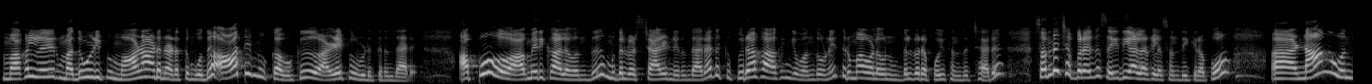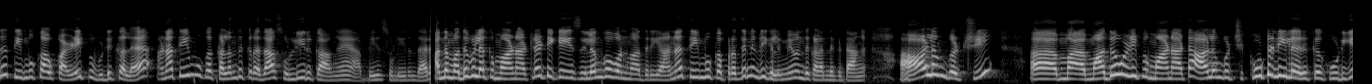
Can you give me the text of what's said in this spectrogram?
மகளிர் மது ஒழிப்பு மாநாடு நடத்தும் போது அதிமுகவுக்கு அழைப்பு விடுத்திருந்தாரு. அப்போ அமெரிக்கால வந்து முதல்வர் ஸ்டாலின் இருந்தார். அதுக்கு பிறகாக இங்க வந்தோடனே திருமாவளவன் முதல்வரை போய் சந்திச்சாரு. சந்திச்ச பிறகு செய்தியாளர்களை சந்திக்கிறப்போ நாங்கள் நாங்க வந்து திமுகவுக்கு அழைப்பு விடுக்கல. ஆனா திமுக கலந்துக்கிறதா சொல்லியிருக்காங்க அப்படின்னு சொல்லியிருந்தார். அந்த மதுவிலக்கு மாநாட்டில் டி கே இளங்கோவன் மாதிரியான திமுக பிரதிநிதிகளுமே வந்து கலந்துக்கிட்டாங்க. ஆளும் கட்சி மது ஒழிப்பு மாநாட்டை ஆளுங்கட்சி கூட்டணியில் இருக்கக்கூடிய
